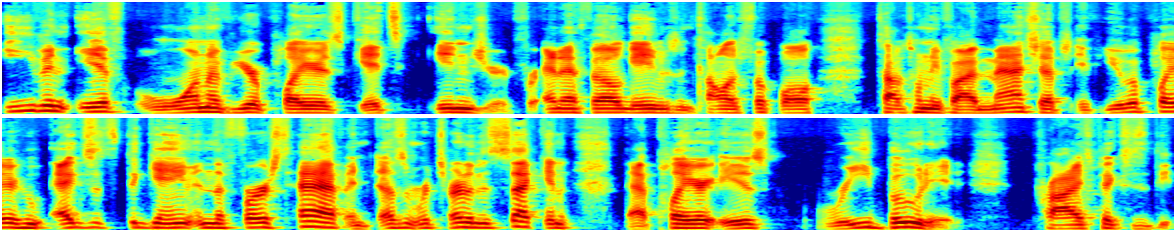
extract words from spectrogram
even if one of your players gets injured. For NFL games and college football top 25 matchups, if you have a player who exits the game in the first half and doesn't return in the second, that player is rebooted. Prize Picks is the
